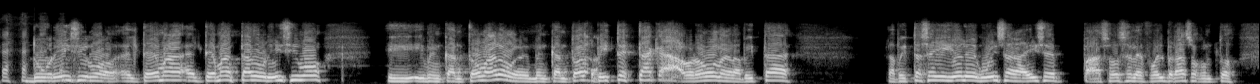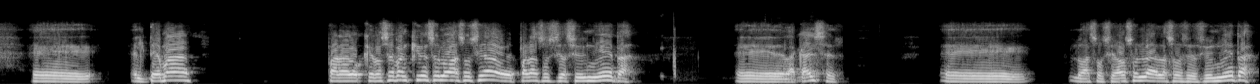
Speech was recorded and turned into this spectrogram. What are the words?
Durísimo, el tema, el tema está durísimo y, y me encantó, mano, me, encantó, la pista está cabrona, la pista, la pista siguió el Wizard, ahí se pasó, se le fue el brazo con todo. Eh, el tema, para los que no sepan quiénes son los asociados, es para la Asociación Nieta eh, de la cárcel. Eh, los asociados son la, la Asociación Nieta,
